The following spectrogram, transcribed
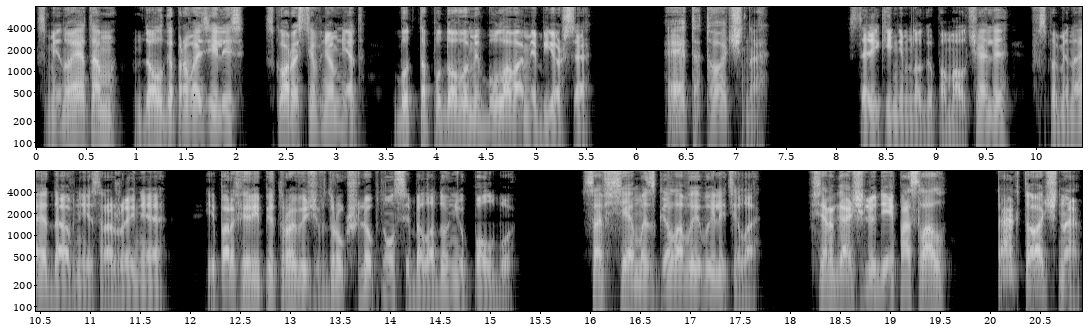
с минуэтом долго провозились, скорости в нем нет, будто пудовыми булавами бьешься». «Это точно». Старики немного помолчали, вспоминая давние сражения, и Порфирий Петрович вдруг шлепнул себя ладонью по лбу. «Совсем из головы вылетело. В Сергач людей послал?» «Так точно,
